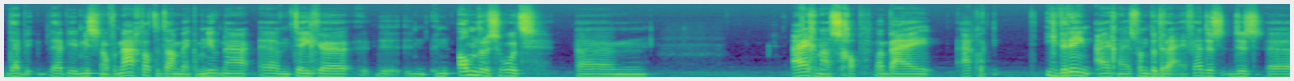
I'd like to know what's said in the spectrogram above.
daar heb je, misschien over nagedacht, daar ben ik benieuwd naar, um, tegen de, een, andere soort um, eigenaarschap, waarbij eigenlijk iedereen eigenaar is van het bedrijf. Hè? Dus, dus uh,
